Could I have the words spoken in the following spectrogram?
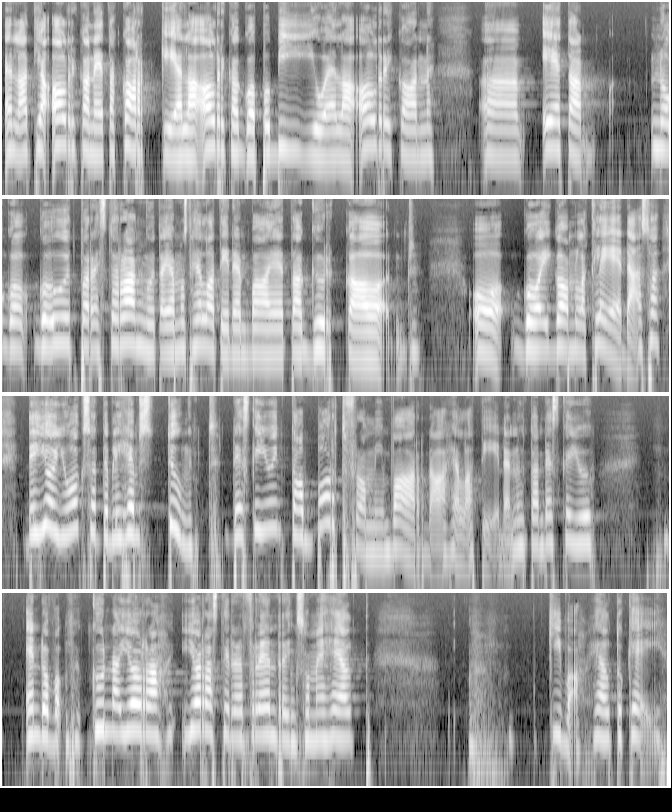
eller att jag aldrig kan äta karkki eller aldrig kan gå på bio eller aldrig kan uh, äta något, gå ut på restaurang, utan jag måste hela tiden bara äta gurka och, och gå i gamla kläder. Så det gör ju också att det blir hemskt tungt. Det ska ju inte ta bort från min vardag hela tiden, utan det ska ju ändå kunna göra, göras till en förändring som är helt kiva, helt okej. Okay.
